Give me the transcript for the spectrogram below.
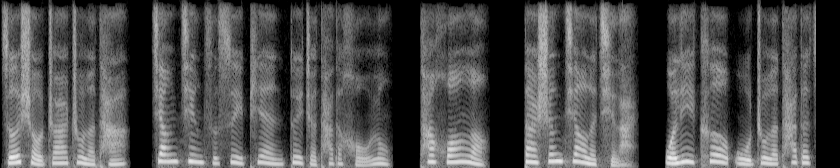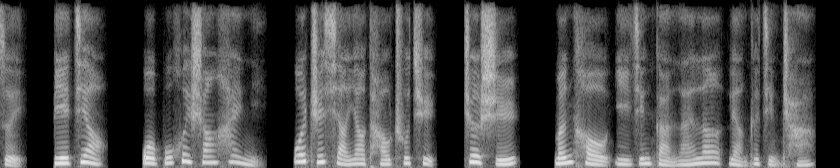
左手抓住了他，将镜子碎片对着他的喉咙。他慌了，大声叫了起来。我立刻捂住了他的嘴，别叫，我不会伤害你，我只想要逃出去。这时，门口已经赶来了两个警察，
